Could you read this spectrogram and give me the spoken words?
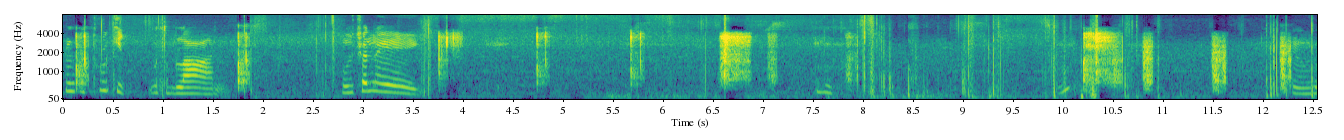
นี่คือธุรกิจมาทำลายของฉันเองยังย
